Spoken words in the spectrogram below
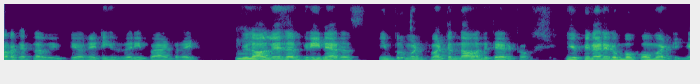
தொடக்கத்தில் rating is very bad right will always have green arrows improvement மட்டும்தான் வந்துட்டே இருக்கும். நீங்க பின்னாடி ரொம்ப போக மாட்டீங்க.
